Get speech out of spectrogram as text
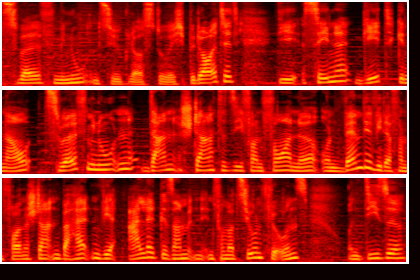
12-Minuten-Zyklus durch. Bedeutet, die Szene geht genau 12 Minuten, dann startet sie von vorne und wenn wir wieder von vorne starten, behalten wir alle gesammelten Informationen für uns und diese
